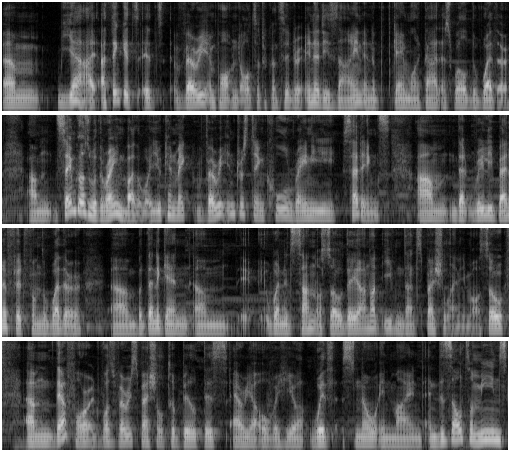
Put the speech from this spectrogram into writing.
um, yeah, I, I, think it's it's very important also to consider in a design in a game like that as well the weather. Um, same goes with rain, by the way. You can make very interesting, cool rainy settings um, that really benefit from the weather. Um, but then again, um, when it's sun or so, they are not even that special anymore. So um, therefore, it was very special to build this area over here with snow in mind. And this also means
